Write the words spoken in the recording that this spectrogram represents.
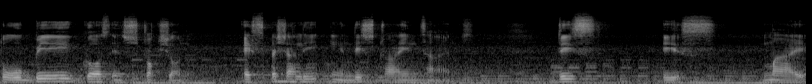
to obey God's instruction, especially in these trying times. This is my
